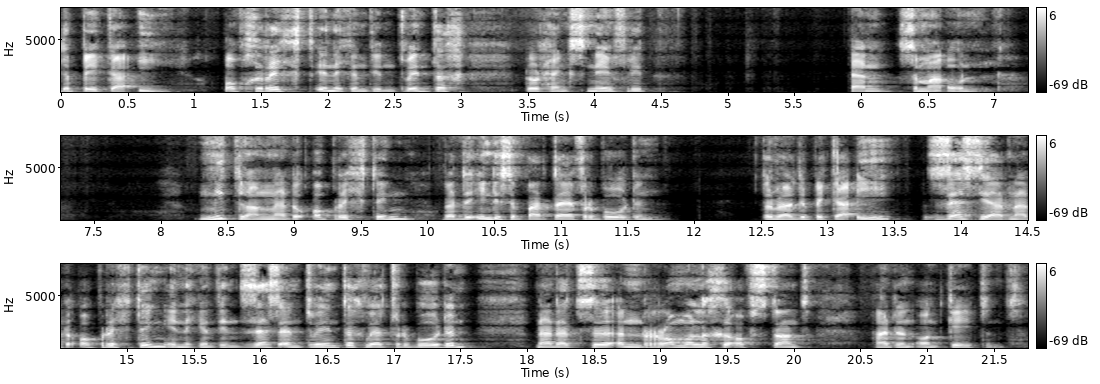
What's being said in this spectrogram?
de PKI, opgericht in 1920 door Henk Sneevliet en Semaun. Niet lang na de oprichting werd de Indische partij verboden, terwijl de PKI zes jaar na de oprichting in 1926 werd verboden nadat ze een rommelige opstand hadden ontketend.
